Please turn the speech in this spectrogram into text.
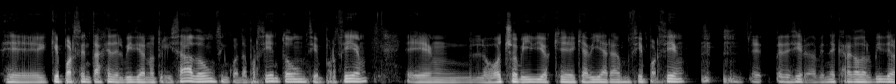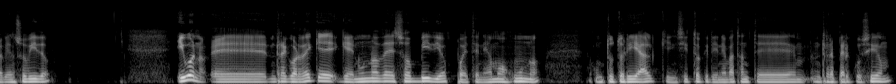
eh, qué porcentaje del vídeo han utilizado, un 50%, un 100%. En los ocho vídeos que, había era un 100%. Eh, es decir, habían descargado el vídeo, lo habían subido. Y bueno, recordé que, que, en uno de esos vídeos pues teníamos uno, un tutorial que insisto que tiene bastante repercusión,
